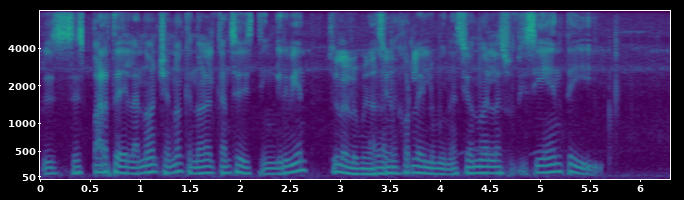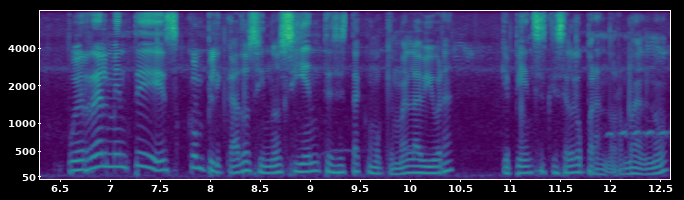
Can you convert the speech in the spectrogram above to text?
pues es parte de la noche, ¿no? Que no le alcance a distinguir bien. Sí, la A iluminación. lo mejor la iluminación no es la suficiente y pues realmente es complicado si no sientes esta como que mala vibra que pienses que es algo paranormal, ¿no?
